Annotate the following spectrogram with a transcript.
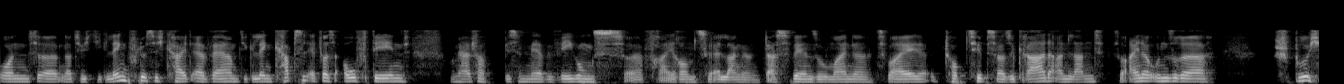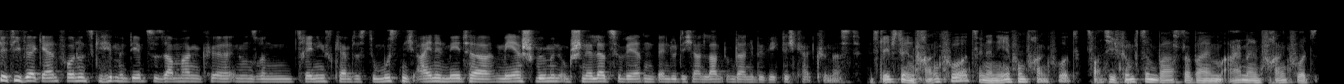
und äh, natürlich die Gelenkflüssigkeit erwärmt, die Gelenkkapsel etwas aufdehnt, um einfach ein bisschen mehr Bewegungsfreiraum zu erlangen. Das wären so meine zwei Top-Tipps, also gerade an Land. So einer unserer Sprüche, die wir gern von uns geben in dem Zusammenhang äh, in unseren Trainingscamps ist, du musst nicht einen Meter mehr schwimmen, um schneller zu werden, wenn du dich an Land um deine Beweglichkeit kümmerst. Jetzt lebst du in Frankfurt, in der Nähe von Frankfurt. 2015 warst du beim Ironman Frankfurt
